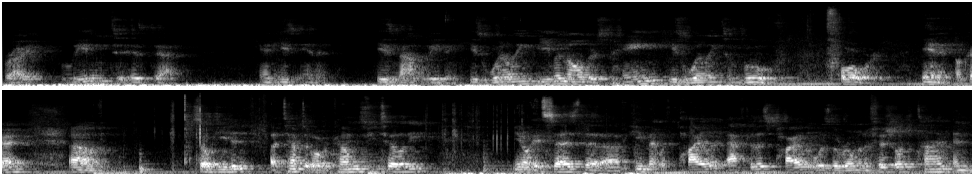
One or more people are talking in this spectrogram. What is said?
right? Leading to his death. And he's in it he's not leaving. He's willing, even though there's pain, he's willing to move forward in it, okay? Um, so he didn't attempt to overcome his futility. You know, it says that uh, he met with Pilate after this. Pilate was the Roman official at the time, and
